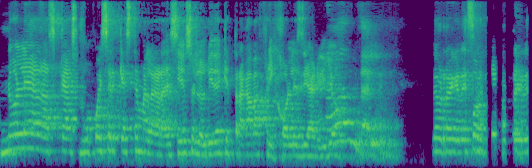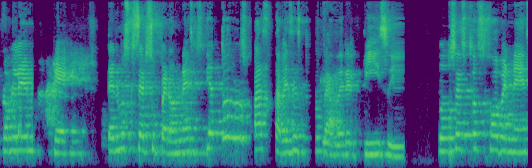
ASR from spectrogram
no le hagas caso, no puede ser que este malagradecido se le olvide que tragaba frijoles diario. Y yo, Ándale. Lo regresó. Porque el problema que tenemos que ser súper honestos. Y a todos nos pasa a veces perder el piso y todos estos jóvenes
